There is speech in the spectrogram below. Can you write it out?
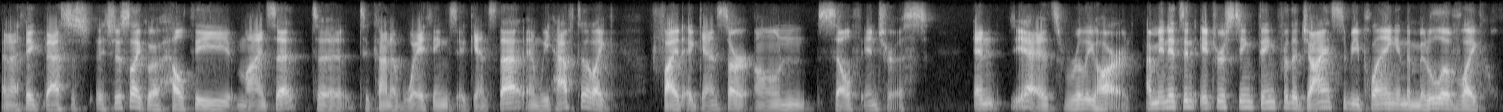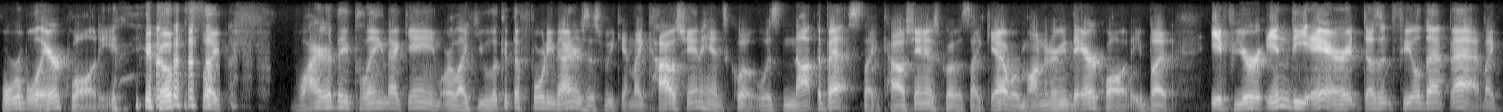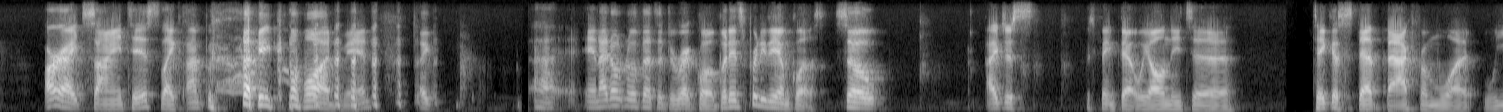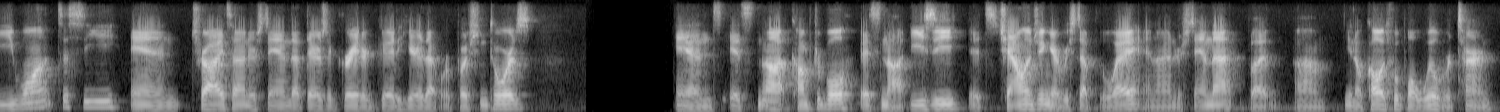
and I think that's just it's just like a healthy mindset to to kind of weigh things against that, and we have to like fight against our own self interest. And yeah, it's really hard. I mean, it's an interesting thing for the Giants to be playing in the middle of like horrible air quality. you know, it's like why are they playing that game? Or like you look at the 49ers this weekend, like Kyle Shanahan's quote was not the best. Like Kyle Shanahan's quote was like, yeah, we're monitoring the air quality, but if you're in the air, it doesn't feel that bad. Like, all right, scientists, like I'm like, come on, man. like uh, and I don't know if that's a direct quote, but it's pretty damn close. So I just think that we all need to take a step back from what we want to see and try to understand that there's a greater good here that we're pushing towards. And it's not comfortable. It's not easy. It's challenging every step of the way, and I understand that. But um, you know, college football will return,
